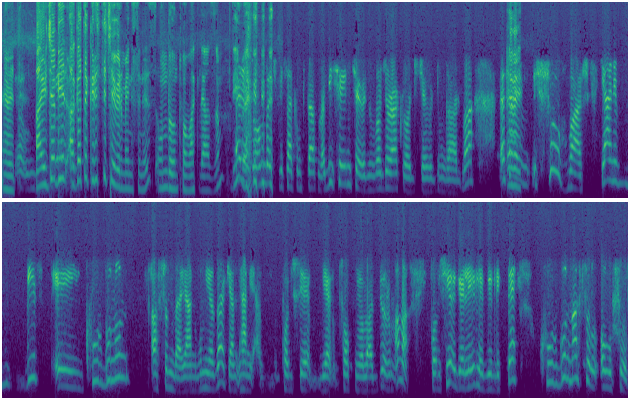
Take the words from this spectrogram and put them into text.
Evet. Ayrıca bir Agatha Christie çevirmenisiniz. Onu da unutmamak lazım. Değil evet, mi? onu da bir takım kitapla. Bir şeyini çevirdim. Roger Ackroyd'u çevirdim galiba. Efendim evet. şu var. Yani bir e, kurgunun aslında yani bunu yazarken hani polisiye sokmuyorlar diyorum ama polisiye ögeleriyle birlikte kurgu nasıl oluşur?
